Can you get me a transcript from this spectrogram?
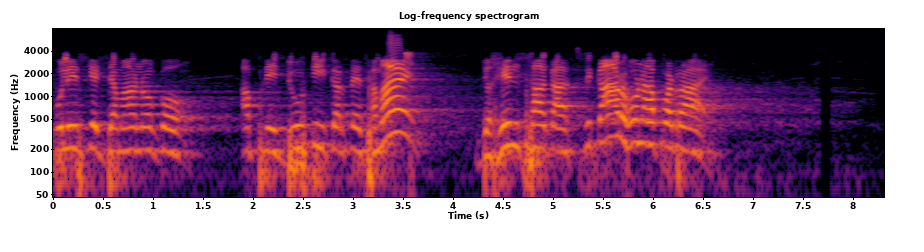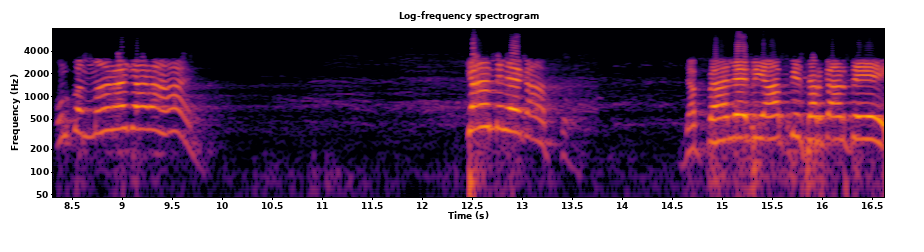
पुलिस के जवानों को अपनी ड्यूटी करते समय जो हिंसा का शिकार होना पड़ रहा है, उनको मारा जा रहा है। क्या मिलेगा आपको? जब पहले भी आपकी सरकार थी,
